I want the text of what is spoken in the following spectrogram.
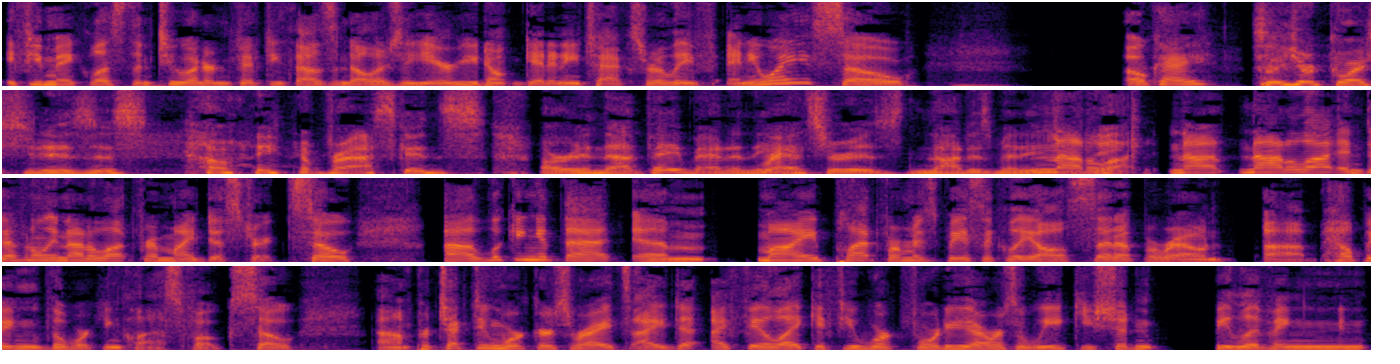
if you make less than $250,000 a year, you don't get any tax relief anyway. So, okay. So your question is is how many Nebraskans are in that pay band, and the Right. answer is not as many. as not a you lot not not a lot and definitely not a lot from my district so uh, looking at that um my platform is basically all set up around uh, helping the working class folks. So um, protecting workers rights. I, d- I feel like if you work 40 hours a week you shouldn't be living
